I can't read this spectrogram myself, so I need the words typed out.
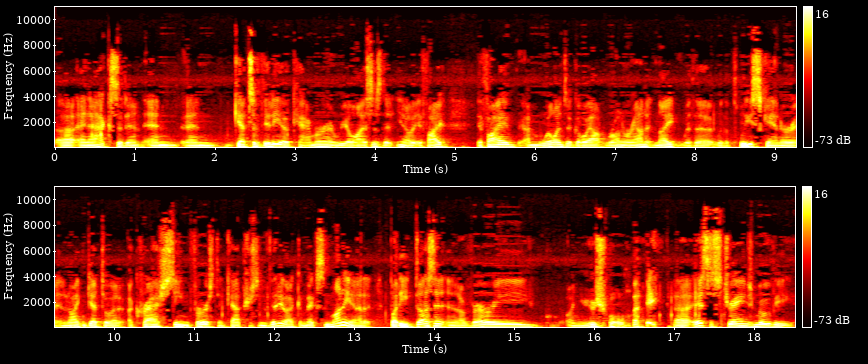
uh, an accident and and gets a video camera and realizes that you know if I if I am willing to go out and run around at night with a with a police scanner and I can get to a, a crash scene first and capture some video, I can make some money at it. But he does it in a very unusual way. Uh, it's a strange movie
